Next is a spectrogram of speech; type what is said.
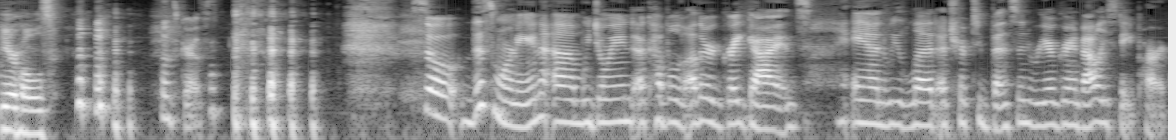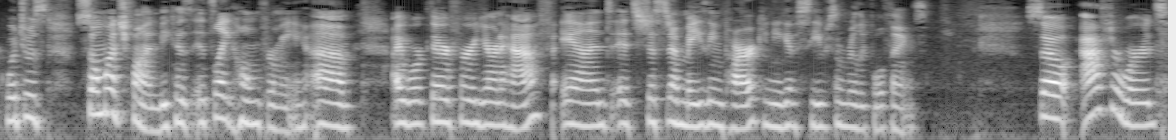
ear holes. That's gross. So this morning, um, we joined a couple of other great guides, and we led a trip to Bentsen Rio Grande Valley State Park, which was so much fun because it's like home for me. Um, I worked there for a year and a half, and it's just an amazing park, and you get to see some really cool things. So afterwards,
